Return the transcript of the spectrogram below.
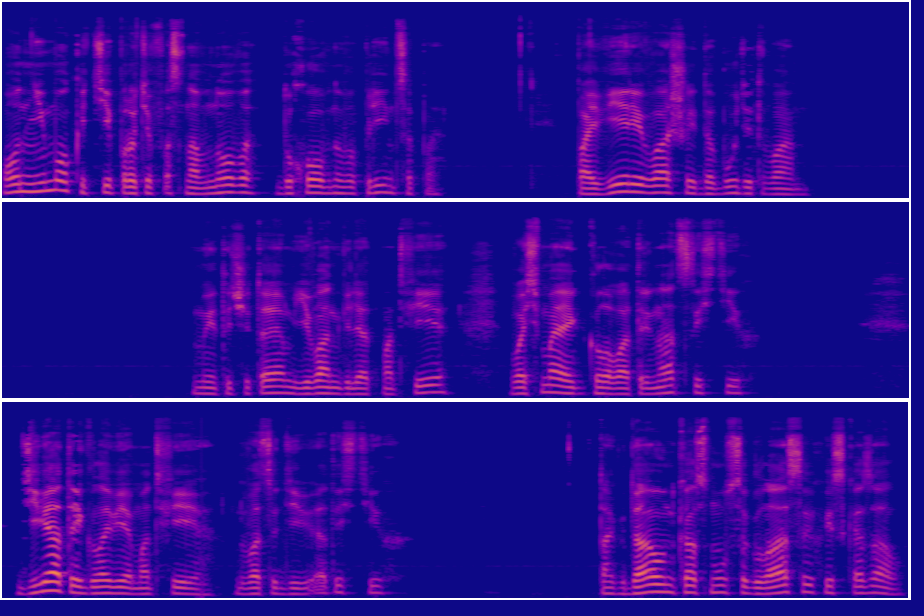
Он не мог идти против основного духовного принципа – по вере вашей да будет вам. Мы это читаем Евангелие от Матфея, 8 глава, 13 стих, 9 главе Матфея, 29 стих. Тогда он коснулся глаз их и сказал,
